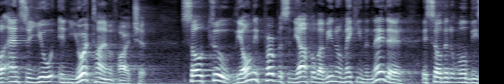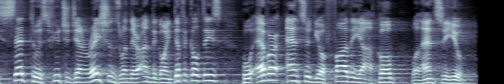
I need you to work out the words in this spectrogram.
will answer you in your time of hardship. So too, the only purpose in Yaakov Avinu making the neder is so that it will be said to his future generations when they're undergoing difficulties, whoever answered your father Yaakov will answer you.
